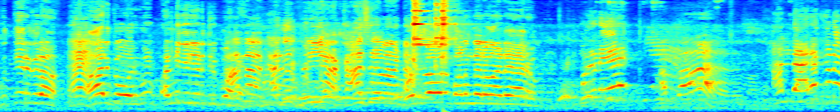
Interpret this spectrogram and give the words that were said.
குத்தி இருக்கிறோம் ஆளுக்கு ஒரு கூட பண்ணிக்கிரி எடுத்துட்டு போவாங்க அது ஃப்ரீயா? காசே வேண்டாம். ஒரு பணம் தர மாட்டேன் யாரும் அப்பா. அந்த அரக்கனை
